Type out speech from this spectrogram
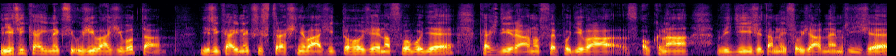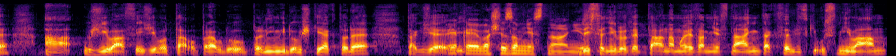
Jiří Kajínek si užívá života. Jiří Kajínek si strašně váží toho, že je na svobodě. Každý ráno se podívá z okna, vidí, že tam nejsou žádné mříže a užívá si života opravdu plnými doušky, jak to jde. Takže Jaké je vaše zaměstnání? Když se někdo zeptá na moje zaměstnání, tak se vždycky usmívám.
